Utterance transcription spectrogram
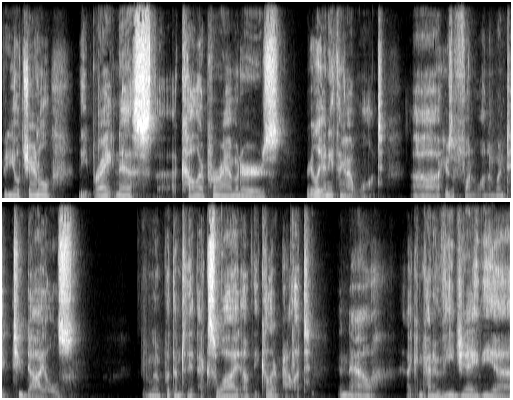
video channel, the brightness, the color parameters, really anything I want. Uh, here's a fun one. I'm going to take two dials. I'm going to put them to the XY of the color palette. And now I can kind of VJ the, uh,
